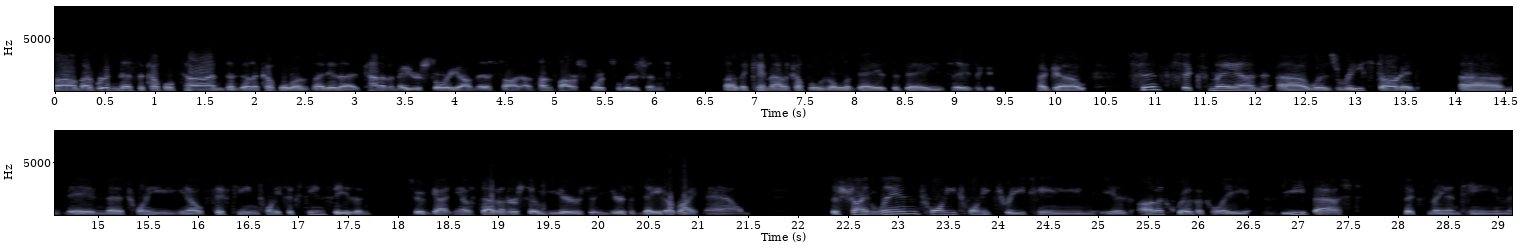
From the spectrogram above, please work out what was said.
Um, I've written this a couple of times. I've done a couple of, I did a kind of a major story on this on, on Sunflower Sports Solutions uh, that came out a couple of days, days, days ago. Since Six Man uh, was restarted um, in the 20, you know, 15, 2016 season, so we've got, you know, seven or so years, years of data right now. The Shiloh 2023 team is unequivocally the best six man team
